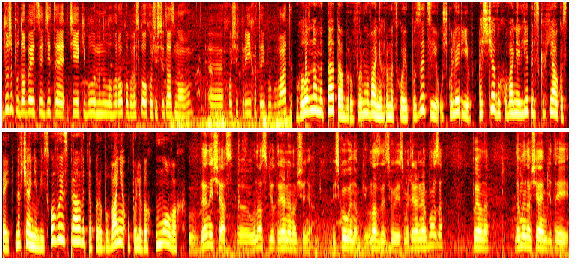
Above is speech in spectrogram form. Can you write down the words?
Дуже подобається діти, ті, які були минулого року, обов'язково хочуть сюди знову. Е, Хочуть приїхати і побувати. Головна мета табору формування громадської позиції у школярів, а ще виховання лідерських якостей, навчання військової справи та перебування у польових умовах. В даний час е, у нас йде реальне навчання військової науки. У нас для цього є матеріальна база певна, де ми навчаємо дітей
